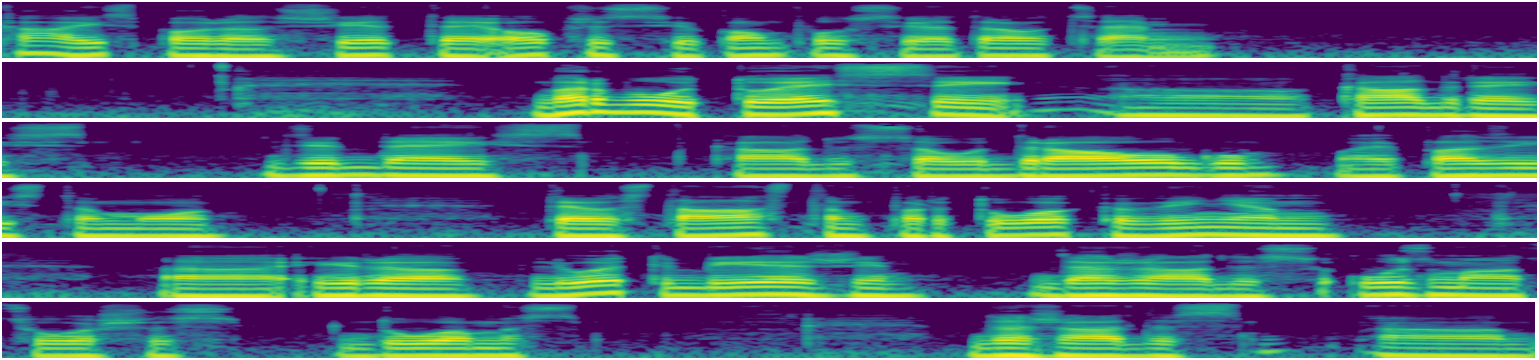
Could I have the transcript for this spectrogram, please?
kā izpaužās šie te obsesīvu kompulsīvie traucējumi. Varbūt tu esi uh, kādreiz dzirdējis kādu savu draugu vai pazīstamo tev stāstam par to, ka viņam uh, ir ļoti bieži dažādas uzmācošas domas, dažādas uh,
